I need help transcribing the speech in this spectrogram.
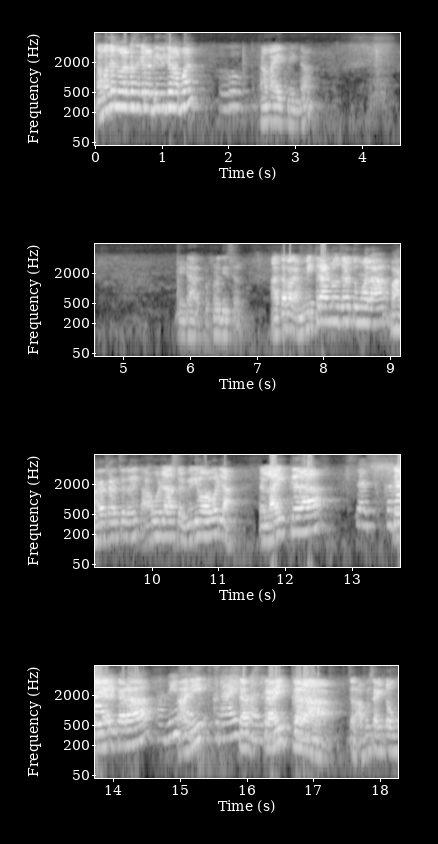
समजलं तुम्हाला कसं केलं डिव्हिजन आपण? थांबा एक मिनिट हा. डार्क थोडं दिसल. आता बघा मित्रांनो जर तुम्हाला भागाकारचं गणित आवडला असेल व्हिडिओ आवडला तर लाईक करा शेअर करा आणि सबस्क्राईब करा. चला आपण साईड लावू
